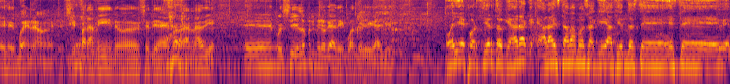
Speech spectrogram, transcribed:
eh, bueno, si es para mí, no se tiene que acordar nadie. Eh, pues sí, es lo primero que haré cuando llegue allí. Oye, por cierto, que ahora, que ahora estábamos aquí haciendo este, este,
